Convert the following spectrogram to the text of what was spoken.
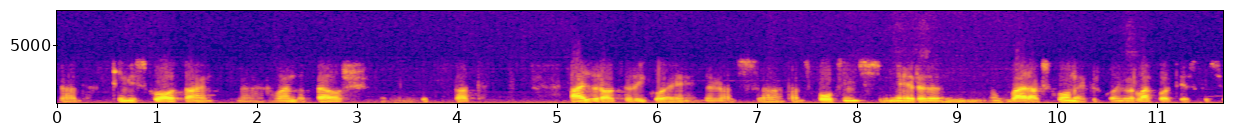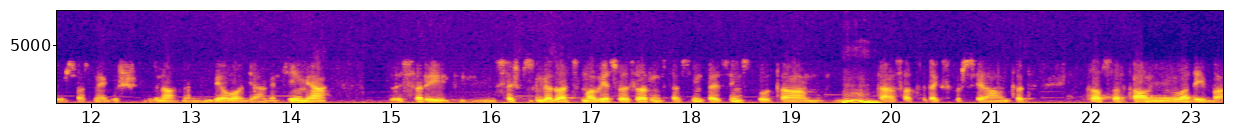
tāda ķīmijas skolotāja, uh, Lenda Pelša, pat aizrauta, rīkoja dažādas uh, tādas pulciņas. Viņai ir nu, vairāk skolnieku, ar ko viņi var lepoties, kas ir sasnieguši zinātnē, gan bioloģijā, gan ķīmijā. Es arī 16 gadu vecumā viesojos Organiskās sintēzes institūtā, mm. tās atveda ekskursijā. Tad, profesora Kalniņa vadībā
